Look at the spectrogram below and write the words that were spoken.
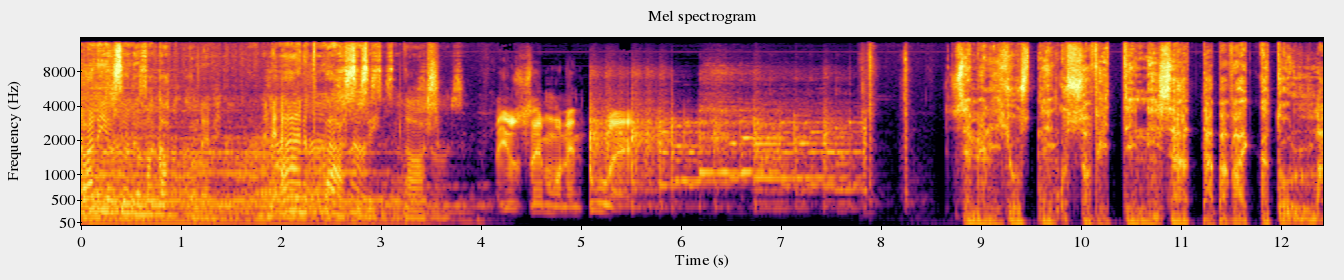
Radio Sodoma 2. Ne äänet päässäsi taas. Semmonen tulee. Se meni just niin kuin sovittiin, niin saattaapa vaikka tulla.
